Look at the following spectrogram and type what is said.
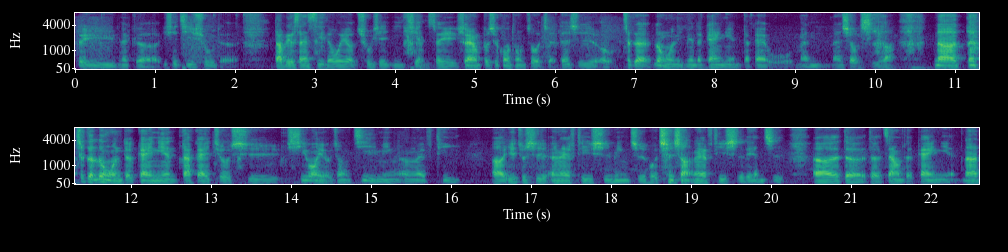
对于那个一些技术的 W 三 C 的，我也有出一些意见，所以虽然不是共同作者，但是哦，这个论文里面的概念大概我蛮蛮熟悉了。那那这个论文的概念大概就是希望有一种记名 NFT，呃，也就是 NFT 实名制或至少 NFT 实联制，呃的的这样的概念。那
